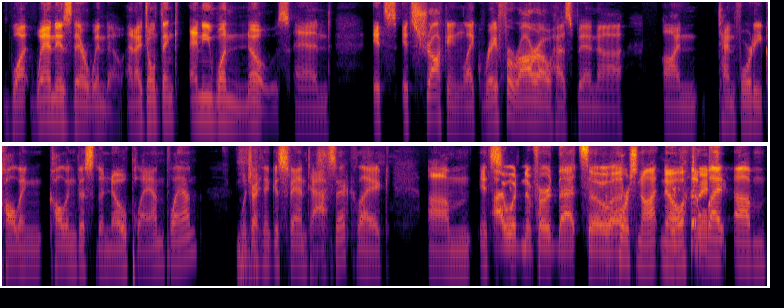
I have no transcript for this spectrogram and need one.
What when is their window? And I don't think anyone knows. And it's it's shocking. Like Ray Ferraro has been uh on 1040 calling calling this the no plan plan, which I think is fantastic. Like um it's I wouldn't have heard that. So, of uh, course not no but um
